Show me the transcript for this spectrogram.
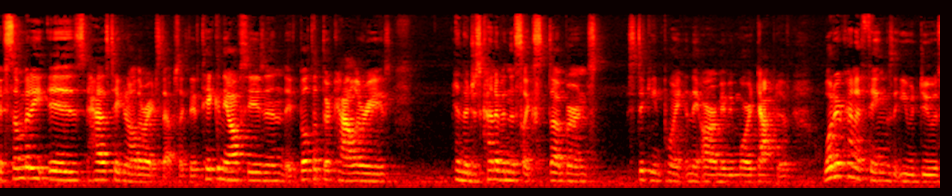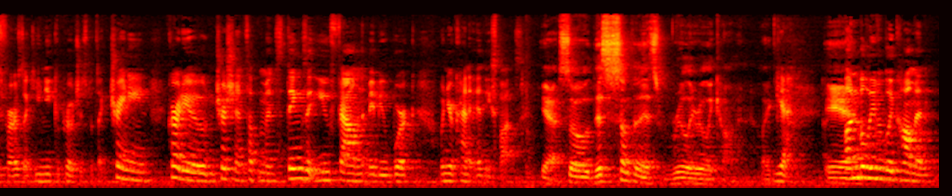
if somebody is has taken all the right steps, like they've taken the off season, they've built up their calories, and they're just kind of in this like stubborn sticking point, and they are maybe more adaptive. What are kind of things that you would do as far as like unique approaches with like training, cardio, nutrition, supplements, things that you found that maybe work when you're kind of in these spots? Yeah, so this is something that's really, really common. Like yeah, unbelievably common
